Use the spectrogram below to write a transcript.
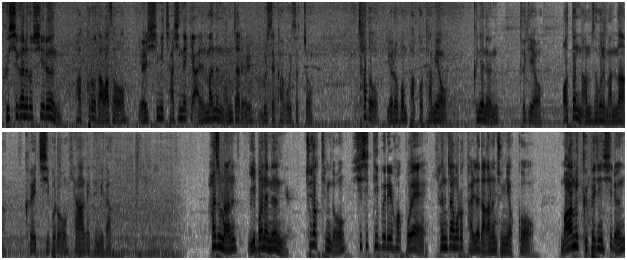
그 시간에도 실은 밖으로 나와서 열심히 자신에게 알맞는 남자를 물색하고 있었죠. 차도 여러 번 바꿔 타며 그녀는 드디어 어떤 남성을 만나 그의 집으로 향하게 됩니다. 하지만 이번에는 추적팀도 CCTV를 확보해 현장으로 달려나가는 중이었고 마음이 급해진 실은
